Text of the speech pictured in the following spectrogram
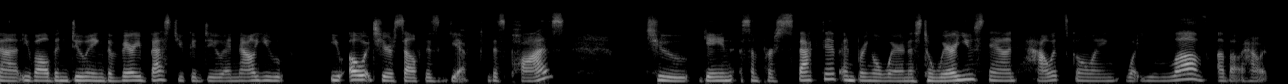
Uh, you've all been doing the very best you could do and now you you owe it to yourself this gift this pause to gain some perspective and bring awareness to where you stand, how it's going, what you love about how it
